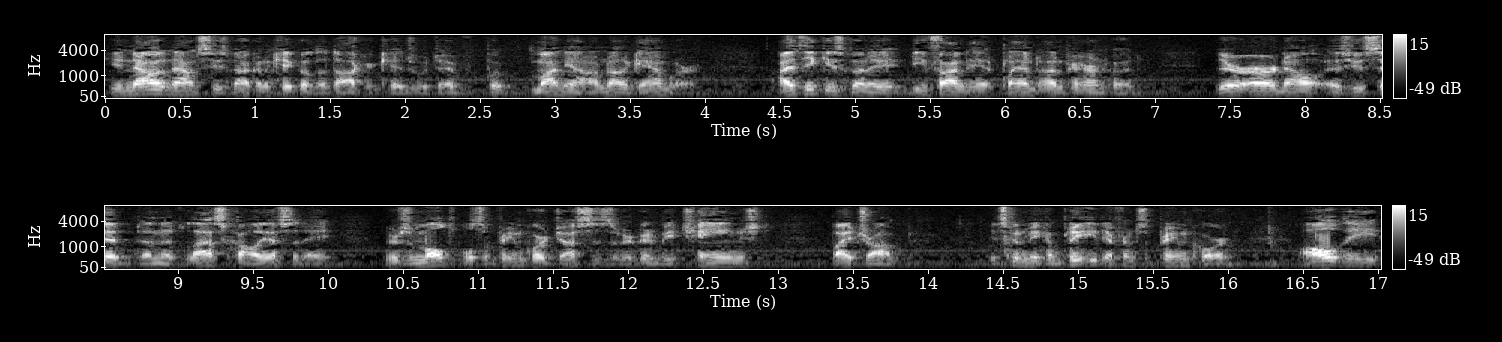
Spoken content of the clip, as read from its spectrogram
He now announced he's not going to kick out the DACA kids, which I've put money on. I'm not a gambler. I think he's going to defund Planned Parenthood. There are now, as you said on the last call yesterday, there's multiple Supreme Court justices that are going to be changed by Trump. It's going to be a completely different Supreme Court. All the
